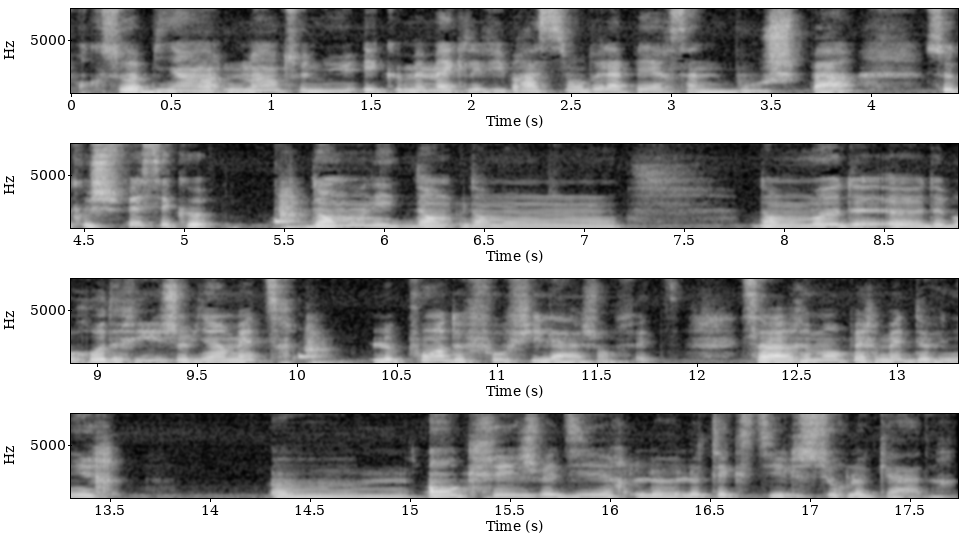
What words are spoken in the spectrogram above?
pour que ce soit bien maintenu et que même avec les vibrations de la paire, ça ne bouge pas, ce que je fais, c'est que dans mon, dans, dans mon, dans mon mode euh, de broderie, je viens mettre le point de faux filage, en fait. Ça va vraiment permettre de venir euh, ancrer, je vais dire, le, le textile sur le cadre.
